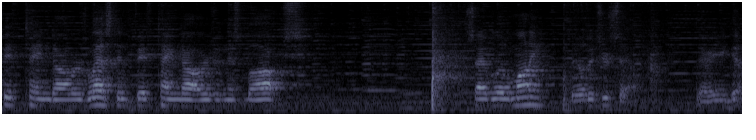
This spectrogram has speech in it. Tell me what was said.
$15, less than $15 in this box. Save a little money, build it yourself. There you go.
